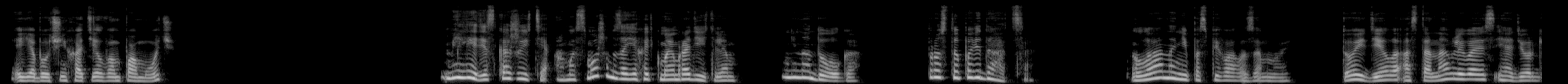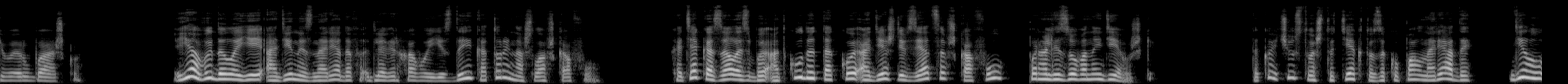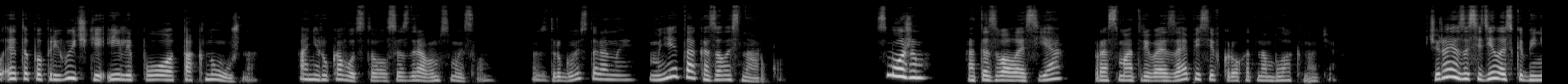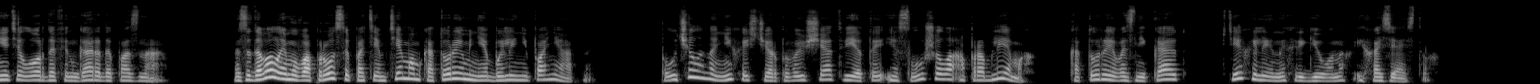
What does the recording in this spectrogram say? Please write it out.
«Я бы очень хотел вам помочь». «Миледи, скажите, а мы сможем заехать к моим родителям? Ненадолго. Просто повидаться». Лана не поспевала за мной, то и дело останавливаясь и одергивая рубашку. Я выдала ей один из нарядов для верховой езды, который нашла в шкафу. Хотя, казалось бы, откуда такой одежде взяться в шкафу парализованной девушки. Такое чувство, что те, кто закупал наряды, делал это по привычке или по «так нужно», а не руководствовался здравым смыслом. С другой стороны, мне это оказалось на руку. «Сможем», — отозвалась я, просматривая записи в крохотном блокноте. Вчера я засиделась в кабинете лорда Фингара допоздна. Задавала ему вопросы по тем темам, которые мне были непонятны. Получила на них исчерпывающие ответы и слушала о проблемах, которые возникают в тех или иных регионах и хозяйствах.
